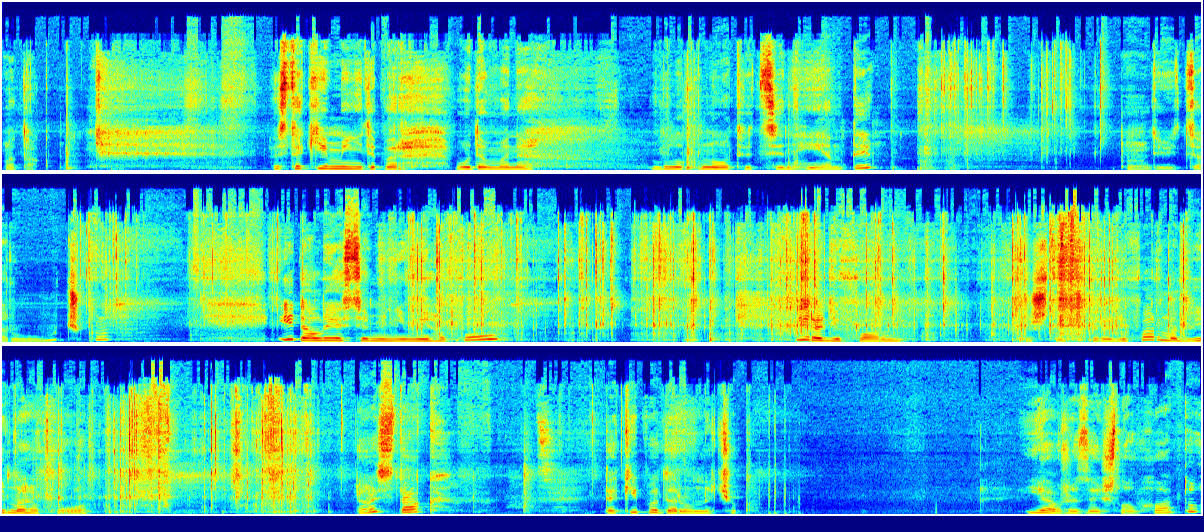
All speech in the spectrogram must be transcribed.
Отак. Ось такий мені тепер буде в мене блокнот від Сінгенти. Дивіться, ручка. І дали ось мені мегафон і радіфарм. Три штучки радіфарма, дві мегафола. Ось так. Такий подаруночок. Я вже зайшла в хату,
